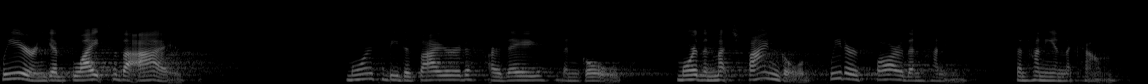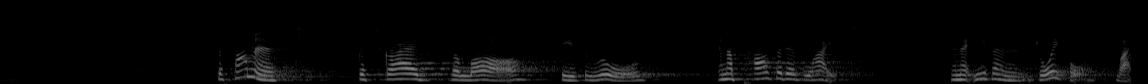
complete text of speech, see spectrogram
clear and gives light to the eyes. More to be desired are they than gold, more than much fine gold, sweeter far than honey, than honey in the comb. The psalmist describes the law, these rules, in a positive light, in an even joyful light.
